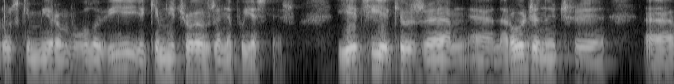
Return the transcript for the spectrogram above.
руським міром в голові, яким нічого вже не поясниш. Є ті, які вже е, народжені чи е,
